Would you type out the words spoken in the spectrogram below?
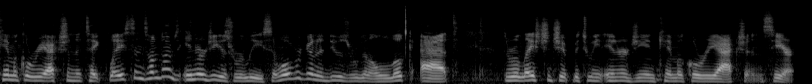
chemical reaction to take place, and sometimes energy is released. And what we're going to do is we're going to look at the relationship between energy and chemical reactions here.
